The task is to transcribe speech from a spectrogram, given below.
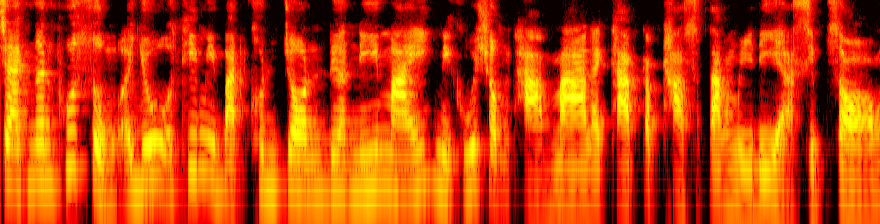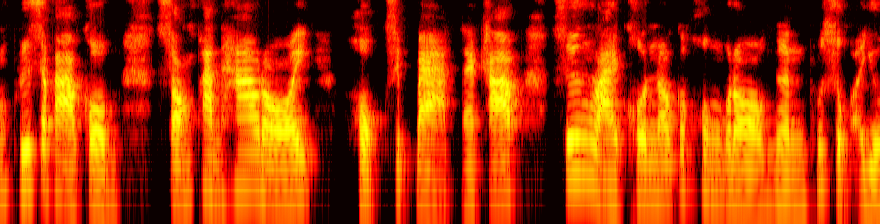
แจกเงินผู้สูงอายุที่มีบัตรคนจนเดือนนี้ไหม มีคุณผู้ชมถามมานะครับ กับข่าวสตังมีเดีย 12 พฤษภาคม 68 นะครับ ซึ่งหลายคนเนาะก็คงรอเงินผู้สูงอายุ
